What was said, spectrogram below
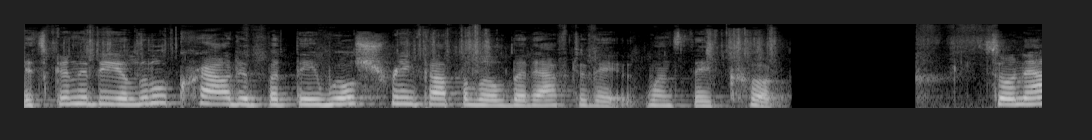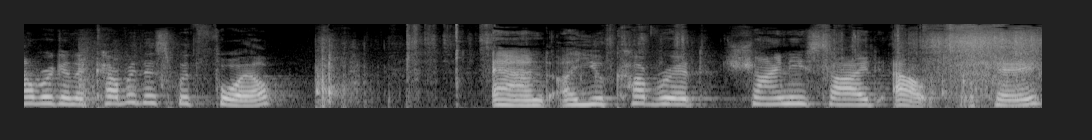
it's going to be a little crowded, but they will shrink up a little bit after they once they've cooked. So now we're going to cover this with foil, and uh, you cover it shiny side out, okay?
